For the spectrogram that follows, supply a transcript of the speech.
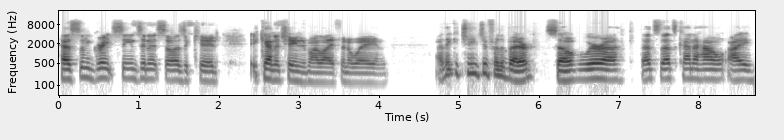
has some great scenes in it. So as a kid, it kind of changed my life in a way, and I think it changed it for the better. So we're uh, that's that's kind of how I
